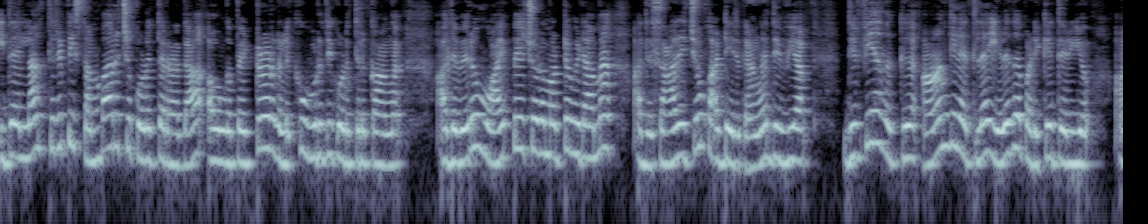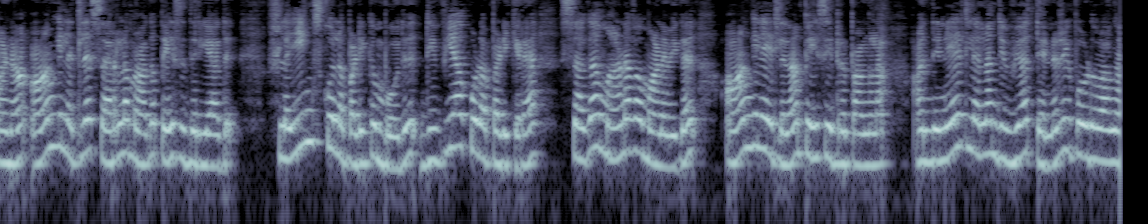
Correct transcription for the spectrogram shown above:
இதெல்லாம் திருப்பி சம்பாரிச்சு கொடுத்துறதா அவங்க பெற்றோர்களுக்கு உறுதி கொடுத்துருக்காங்க. அதை வெறும் வாய்ப்பேச்சோட மட்டும் விடாம அதை சாதிச்சும் காட்டியிருக்காங்க திவ்யா. திவ்யாவுக்கு ஆங்கிலத்துல எழுத படிக்க தெரியும். ஆனா ஆங்கிலத்துல சரளமாக பேச தெரியாது. ஃப்ளையிங் ஸ்கூல்ல படிக்கும்போது திவ்யா கூட படிக்கிற சக மாணவ மாணவிகள் ஆங்கிலேயத்துல தான் பேசிட்டு இருப்பாங்களாம். அந்த நேரத்துல எல்லாம் திவ்யா திணறி போடுவாங்க.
